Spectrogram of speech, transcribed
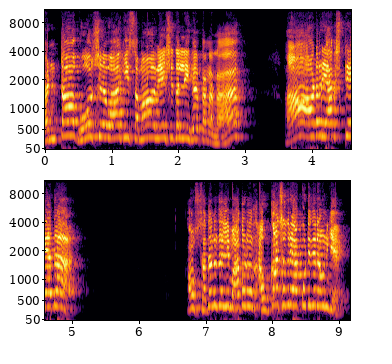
ಘಂಟಾಘೋಷವಾಗಿ ಸಮಾವೇಶದಲ್ಲಿ ಹೇಳ್ತಾನಲ್ಲ, ಆ ಆರ್ಡರ್ ಯಾಕೆ ಸ್ಟೇ ಅದ? ಅವ್ನು ಸದನದಲ್ಲಿ ಮಾತಾಡೋ ಅವಕಾಶ ಯಾಕೆ ಕೊಟ್ಟಿದ್ದಾರೆ ಅವನಿಗೆ?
